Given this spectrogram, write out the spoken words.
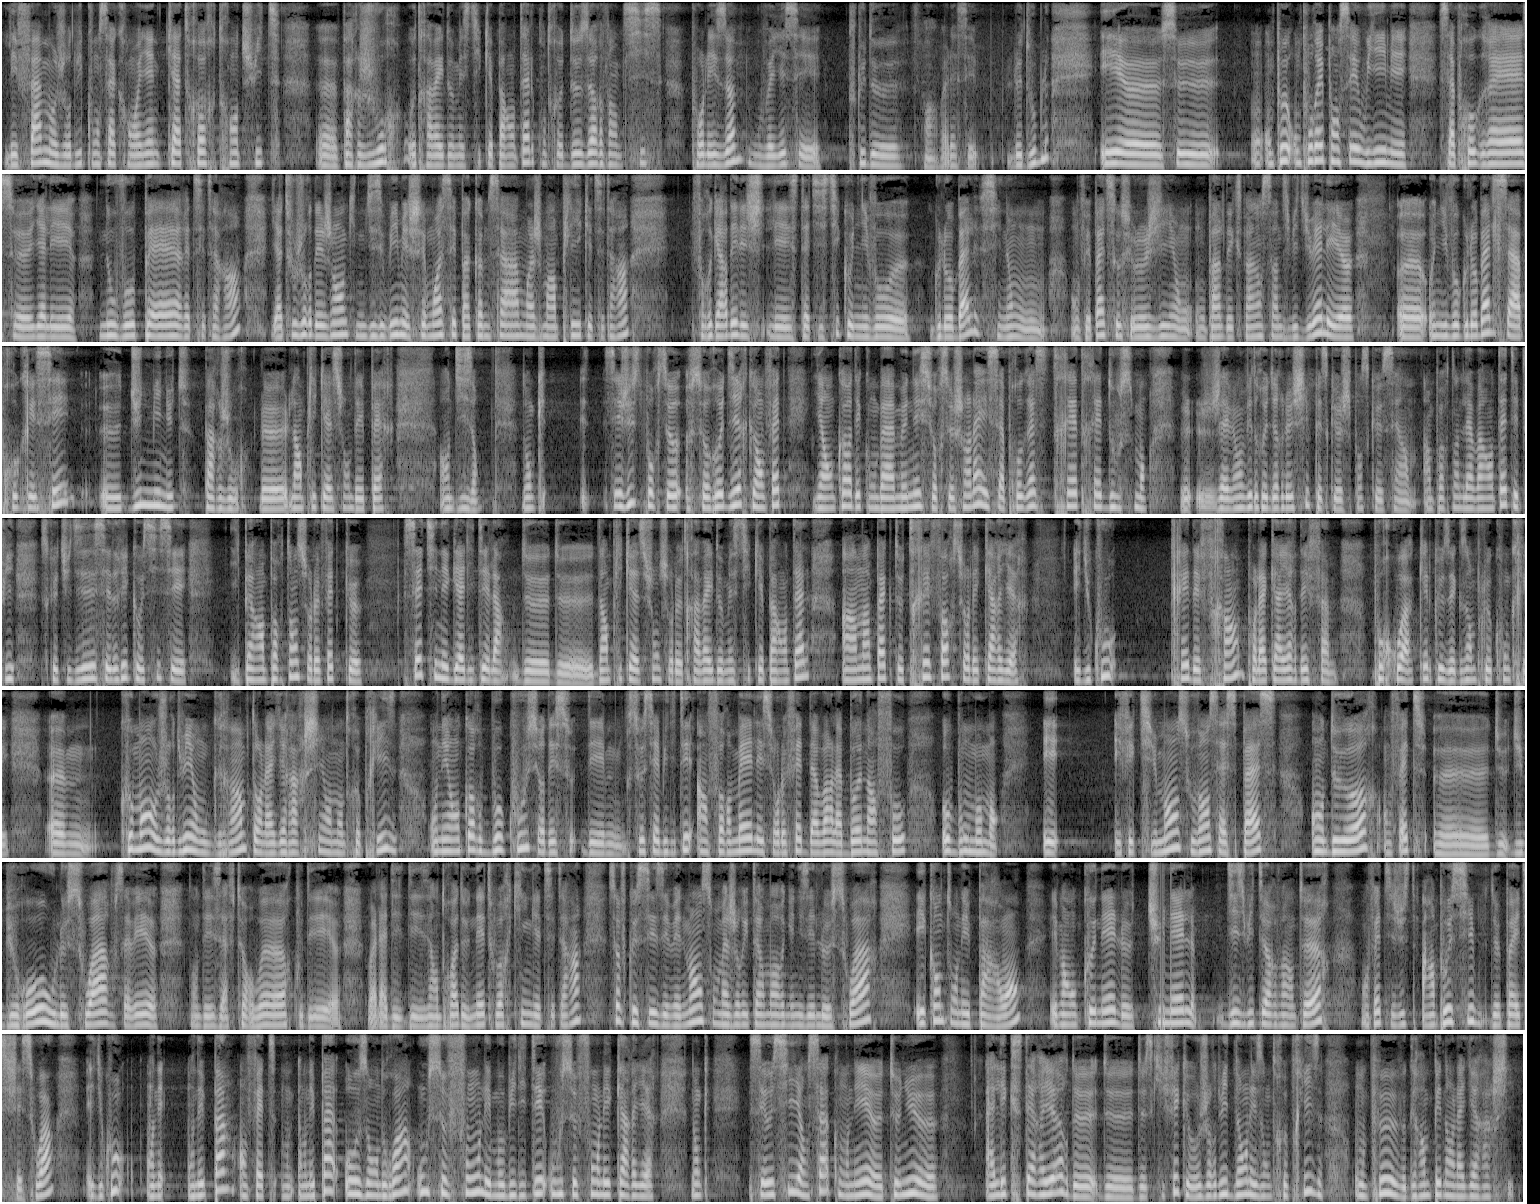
les femmes aujourd'hui consacrent en moyenne 4h38 par jour au travail domestique et parental contre 2h26 pour les hommes. Donc, vous voyez, c'est plus de, enfin voilà, c'est le double. Et ce, on, peut, on pourrait penser, oui, mais ça progresse, euh, il y a les nouveaux pères, etc. Il y a toujours des gens qui nous disent, oui, mais chez moi, c'est pas comme ça, moi, je m'implique, etc. Il faut regarder les, statistiques au niveau euh, global, sinon on ne fait pas de sociologie, on, parle d'expérience individuelle. Et euh, au niveau global, ça a progressé d'une minute par jour, l'implication des pères en 10 ans. Donc c'est juste pour se, se redire qu'en fait, il y a encore des combats à mener sur ce champ-là et ça progresse très très doucement. Euh, j'avais envie de redire le chiffre parce que je pense que c'est important de l'avoir en tête. Et puis, ce que tu disais, Cédric, aussi, c'est hyper important sur le fait que cette inégalité-là d'implication de, sur le travail domestique et parental a un impact très fort sur les carrières. Et du coup, crée des freins pour la carrière des femmes. Pourquoi? Quelques exemples concrets. Euh, comment aujourd'hui on grimpe dans la hiérarchie en entreprise. On est encore beaucoup sur des, sociabilités informelles et sur le fait d'avoir la bonne info au bon moment. Effectivement, souvent, ça se passe en dehors, en fait, euh, du, bureau ou le soir, vous savez, euh, dans des after-work ou des, euh, voilà, des, endroits de networking, etc. Sauf que ces événements sont majoritairement organisés le soir. Et quand on est parent, eh ben, on connaît le tunnel 18h-20h. En fait, c'est juste impossible de pas être chez soi. Et du coup, on n'est on n'est pas, en fait, on n'est pas aux endroits où se font les mobilités, où se font les carrières. Donc, c'est aussi en ça qu'on est tenu à l'extérieur de, ce qui fait qu'aujourd'hui, dans les entreprises, on peut grimper dans la hiérarchie.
